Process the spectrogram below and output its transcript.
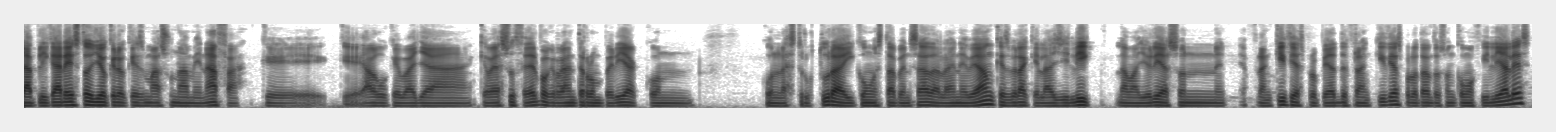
aplicar esto. Yo creo que es más una amenaza que, algo que vaya, que vaya a suceder, porque realmente rompería con, con la estructura y cómo está pensada la NBA, aunque es verdad que la G League la mayoría son eh, franquicias, propiedad de franquicias, por lo tanto son como filiales.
